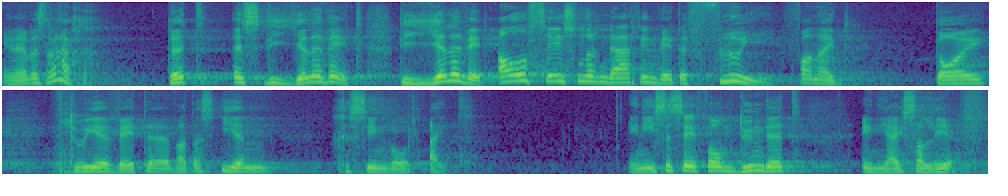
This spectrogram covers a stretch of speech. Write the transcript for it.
En hy was reg. Dit is die hele wet. Die hele wet, al 613 wette vloei vanuit daai twee wette wat as een gesien word uit. En Jesus sê vir hom doen dit en jy sal leef.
